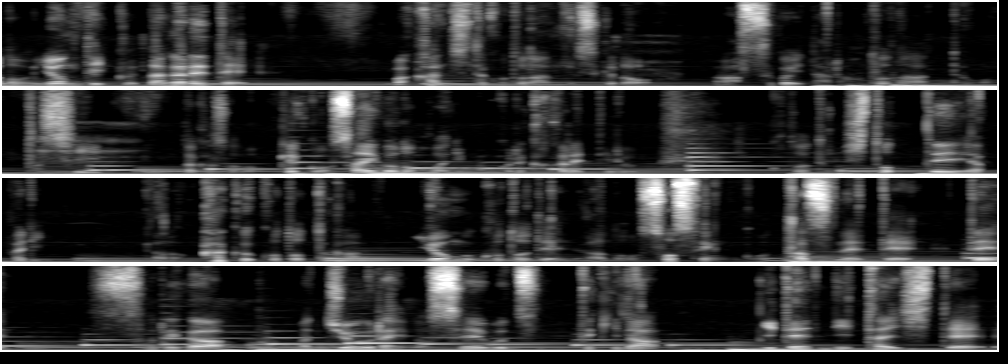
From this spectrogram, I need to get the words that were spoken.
あの読んでいく流れで、まあ、感じたことなんですけどあすごいなるほどなって思ったしなんかその結構最後の方にもこれ書かれていることで人ってやっぱりあの書くこととか読むことであの祖先を訪ねてでそれが、ま従来の生物的な遺伝に対して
